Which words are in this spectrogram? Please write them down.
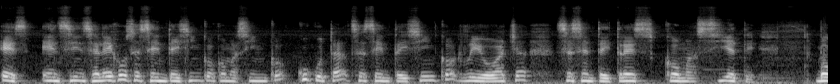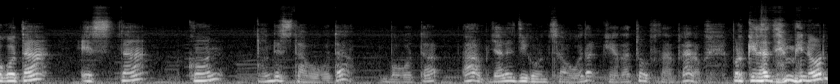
es en Cincelejo 65,5, Cúcuta 65, Riohacha 63,7. Bogotá está con... ¿Dónde está Bogotá? Bogotá, ah, ya les digo está Bogotá, qué rato tan raro, porque las de menor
